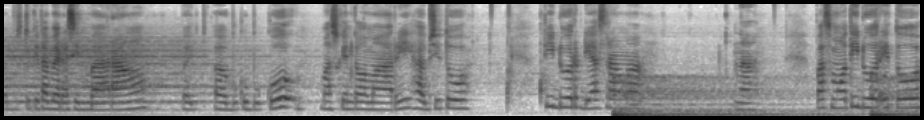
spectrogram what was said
Habis itu kita beresin barang eh, buku-buku masukin ke lemari. Habis itu tidur di asrama. Nah pas mau tidur itu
